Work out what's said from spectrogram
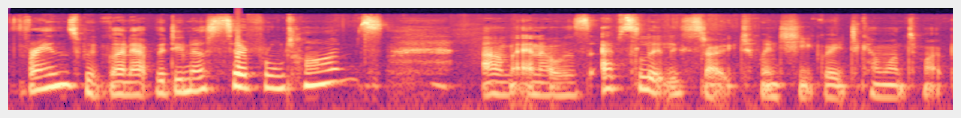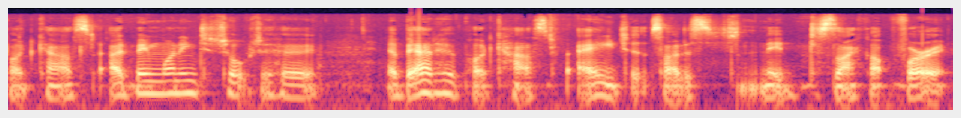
friends. We've gone out for dinner several times. Um, and I was absolutely stoked when she agreed to come onto my podcast. I'd been wanting to talk to her about her podcast for ages. I just needed to psych up for it.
